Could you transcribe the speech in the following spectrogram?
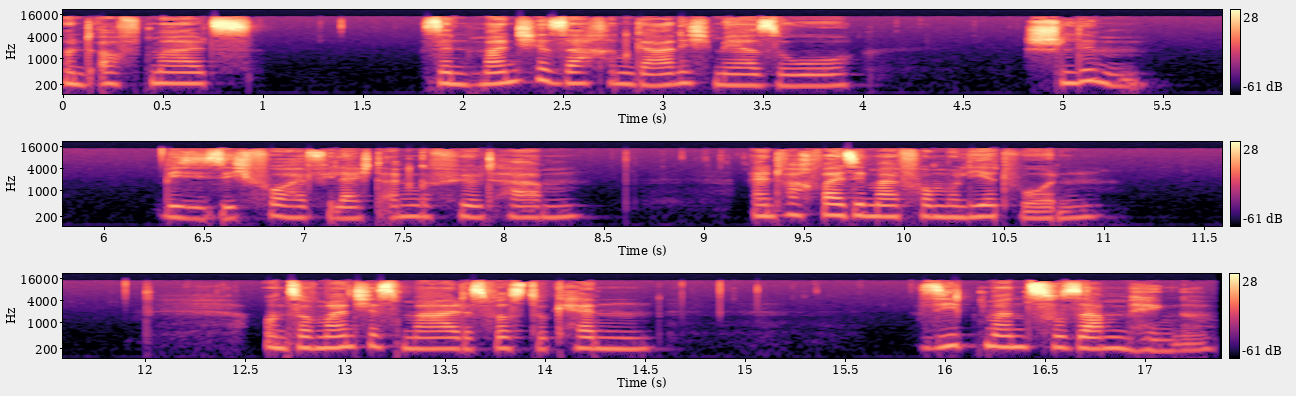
Und oftmals sind manche Sachen gar nicht mehr so schlimm, wie sie sich vorher vielleicht angefühlt haben, einfach weil sie mal formuliert wurden. Und so manches Mal, das wirst du kennen, sieht man Zusammenhänge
